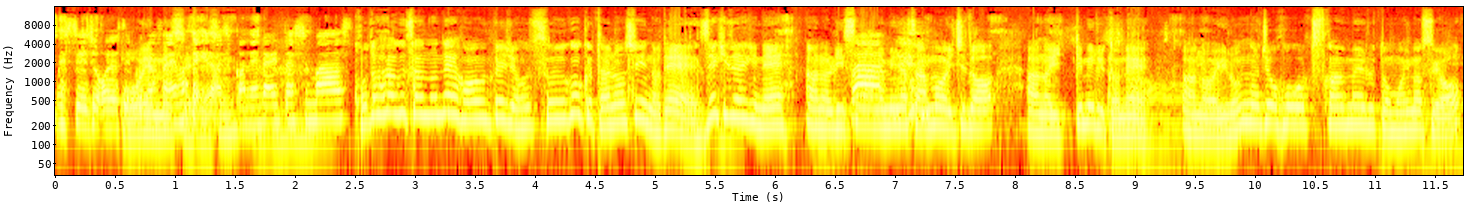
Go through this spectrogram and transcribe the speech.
メッセージをお寄せくださいませ。よろしくお願いいたします。コダハグさんのね、ホームページ、すごく楽しいので、ぜひぜひね、あの、リスナーの皆さんも一度、あの、行ってみるとね、あの、いろんな情報をつかめると思いますよ。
